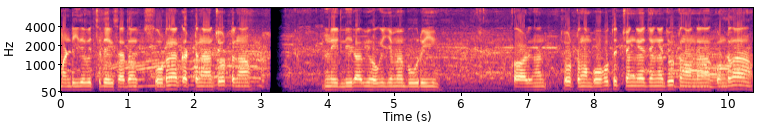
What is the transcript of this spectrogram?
ਮੰਡੀ ਦੇ ਵਿੱਚ ਦੇਖ ਸਕਦੇ ਹੋ, ਛੋਟੀਆਂ ਕੱਟੀਆਂ, ਝੋਟੀਆਂ। ਨੀਲੀ ਰਾਵੀ ਹੋ ਗਈ, ਜਿਵੇਂ ਬੂਰੀ। ਕਾਲੀਆਂ ਝੋਟੀਆਂ, ਬਹੁਤ ਚੰਗੀਆਂ ਚੰਗੀਆਂ ਝੋਟੀਆਂ ਆਉਂਦੀਆਂ ਕੁੰਡੀਆਂ,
